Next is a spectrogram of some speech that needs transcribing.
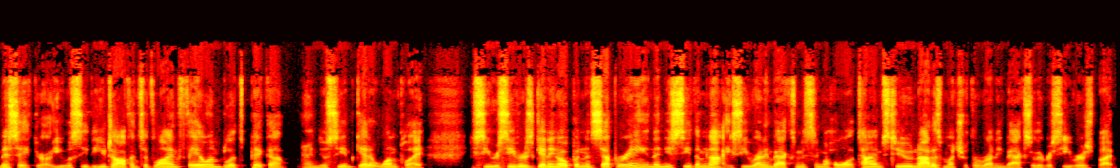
miss a throw. You will see the Utah offensive line fail and blitz pickup, and you'll see him get it one play. You see receivers getting open and separating, and then you see them not. You see running backs missing a hole at times too. Not as much with the running backs or the receivers, but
